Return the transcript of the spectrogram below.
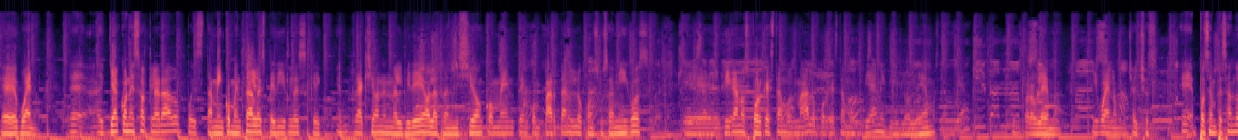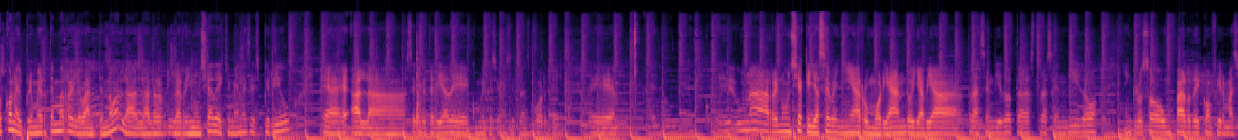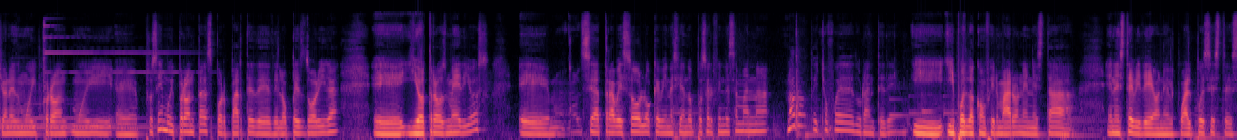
Eh, bueno, eh, ya con eso aclarado, pues también comentarles, pedirles que reaccionen al video, a la transmisión, comenten, compártanlo con sus amigos. Eh, díganos por qué estamos mal o por qué estamos bien y lo leemos también sin problema. Y bueno, muchachos, eh, pues empezando con el primer tema relevante, ¿no? La, la, renuncia de Jiménez Espirriu, eh, a la Secretaría de Comunicaciones y Transporte. Eh, una renuncia que ya se venía rumoreando, ya había trascendido tras trascendido, incluso un par de confirmaciones muy pron muy, eh, pues sí, muy prontas por parte de, López Dóriga eh, y otros medios. Eh, se atravesó lo que viene siendo pues el fin de semana. No, no, de hecho fue durante y, y pues lo confirmaron en esta en este video en el cual pues este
